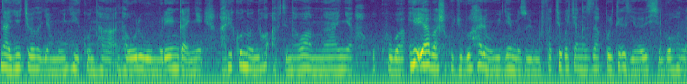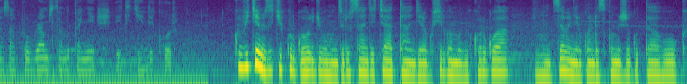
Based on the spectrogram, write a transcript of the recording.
nagira ikibazo ajya mu nkiko nta uri bumurenganye. Ariko noneho afite na wa mwanya ukuba yabasha kugira uruhare mu byemezo bimufatirwa cyangwa za politiki zigenda zishyirwaho na za porogaramu zitandukanye leta igenda ikora. Kuva icyemezo cy'ikurwaho ry'ubuhunzi rusange cyatangira gushyirwa mu bikorwa impunzi z'abanyarwanda zikomeje gutahuka.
